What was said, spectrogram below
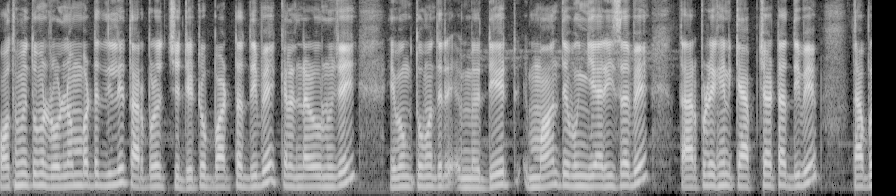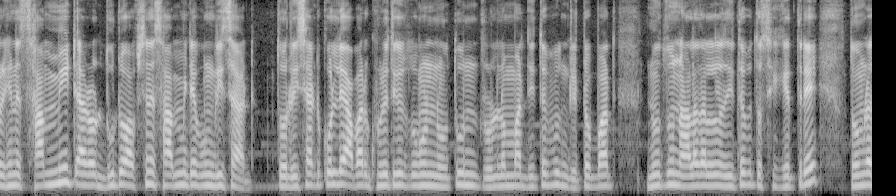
প্রথমে তোমার রোল নাম্বারটা দিলে, তারপর হচ্ছে ডেট অফ বার্থটা দেবে ক্যালেন্ডার অনুযায়ী, এবং তোমাদের ডেট মান্থ এবং ইয়ার হিসাবে, তারপরে এখানে ক্যাপচারটা দিবে। তারপর এখানে সাবমিট আর দুটো অপশানে সাবমিট এবং রিসার্ট তো রিসার্ট করলে আবার ঘুরে থেকে তোমার নতুন রোল নাম্বার দিতে হবে এবং ডেট অফ বার্থ নতুন আলাদা আলাদা দিতে হবে। তো সেক্ষেত্রে তোমরা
